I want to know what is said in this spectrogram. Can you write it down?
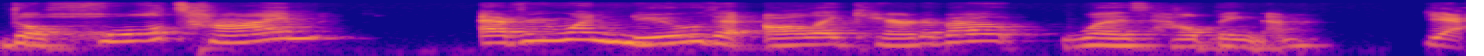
the whole time, everyone knew that all I cared about was helping them. Yeah.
